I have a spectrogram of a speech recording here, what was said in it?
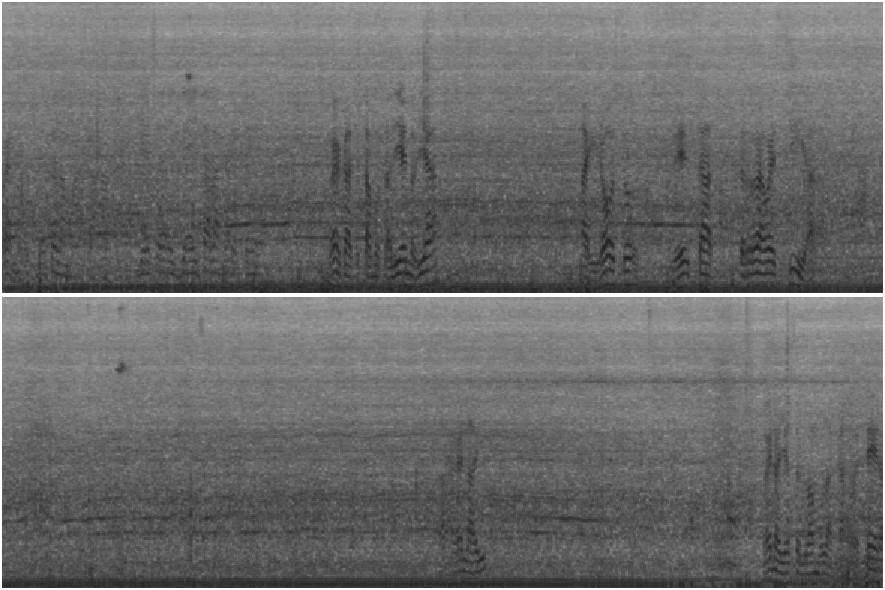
Bueno, Esta es la masa. Ya, esa, ya ahí está la carretera. bueno, casi estamos saliendo ya. Airoso de esta travesía. A verla ahí. Bueno, ya salvamos la carretera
